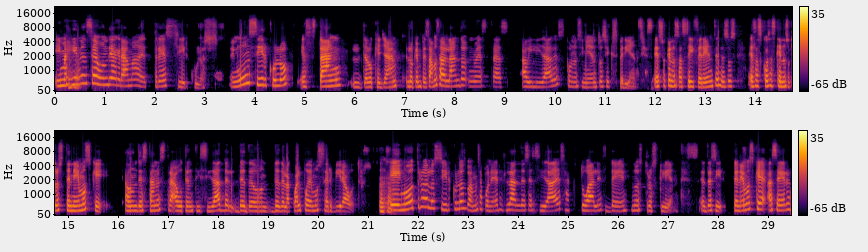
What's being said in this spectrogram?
Imagínense un diagrama de tres círculos. En un círculo están lo que ya lo que empezamos hablando nuestras habilidades, conocimientos y experiencias. Eso que nos hace diferentes, esos, esas cosas que nosotros tenemos que a donde está nuestra autenticidad desde, desde la cual podemos servir a otros. En otro de los círculos vamos a poner las necesidades actuales de nuestros clientes. Es decir, tenemos que hacer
